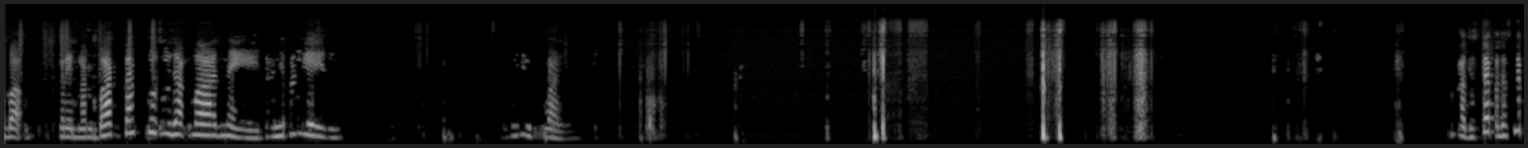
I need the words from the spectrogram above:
Ba dari barbar takut udah nih, jangan dipanggil. Ini ada step, ada step.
